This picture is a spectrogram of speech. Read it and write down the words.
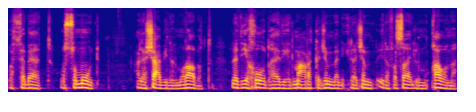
والثبات والصمود على شعبنا المرابط الذي يخوض هذه المعركة جنبا إلى جنب إلى فصائل المقاومة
